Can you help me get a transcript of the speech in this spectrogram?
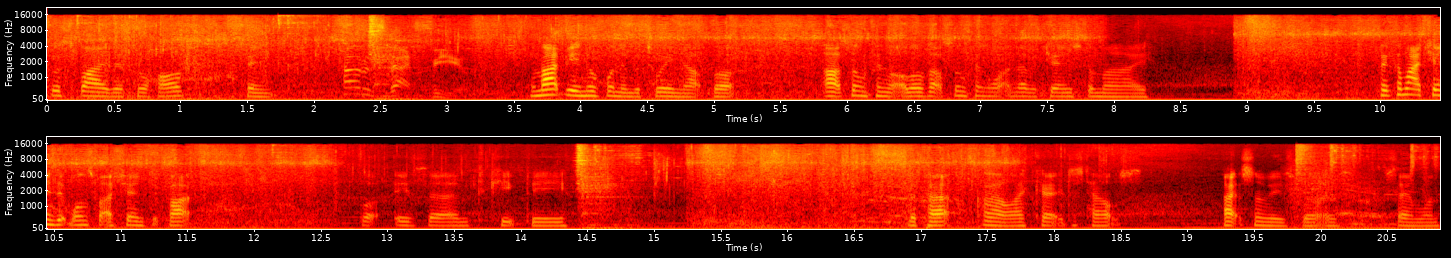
to a spider to a hog. I think. How does that feel? There might be enough one in between that, but that's something that I love. That's something what I never changed to my. I think I might change it once, but I changed it back. But is um, to keep the the pet. Cause I like it. It just helps. Like some of these abilities, same one.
